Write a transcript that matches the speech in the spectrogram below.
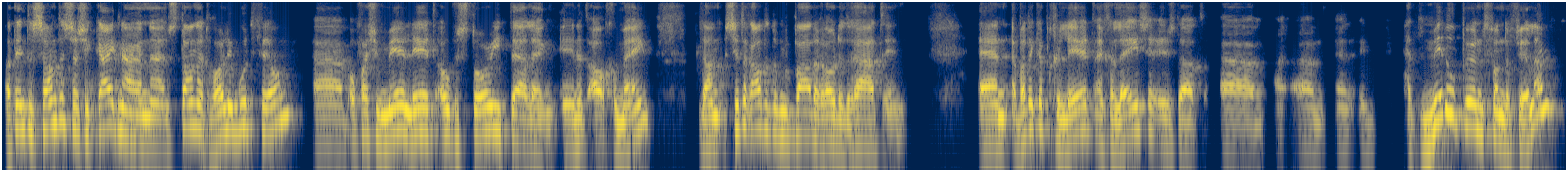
Wat interessant is, als je kijkt naar een, een standaard Hollywood-film, uh, of als je meer leert over storytelling in het algemeen, dan zit er altijd een bepaalde rode draad in. En wat ik heb geleerd en gelezen is dat uh, uh, het middelpunt van de film,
